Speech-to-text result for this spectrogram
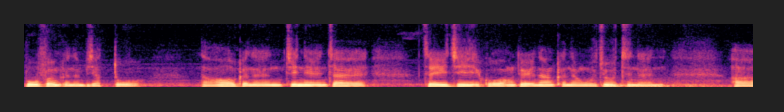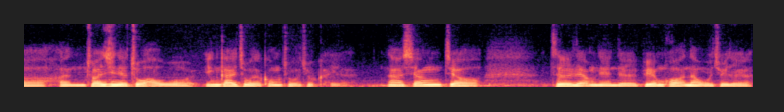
部分可能比较多，然后可能今年在这一季国王队，那可能我就只能呃很专心的做好我应该做的工作就可以了。那相较。这两年的变化，那我觉得，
